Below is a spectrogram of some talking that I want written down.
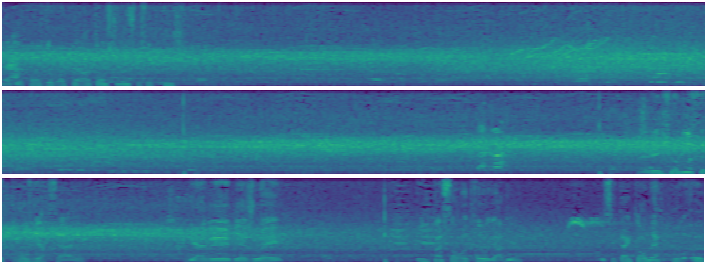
La défense devra faire attention sur cette touche. Elle est jolie cette transversale. Bien vu, bien joué. Il passe en retrait au gardien. Et c'est un corner pour eux.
